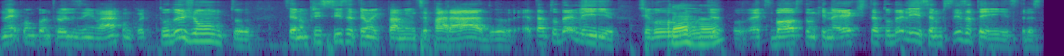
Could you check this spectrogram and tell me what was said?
né, com o controlezinho lá, com tudo junto. Você não precisa ter um equipamento separado, é, tá tudo ali. Chegou uhum. o, o, Xbox com Kinect, tá tudo ali, você não precisa ter extras.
